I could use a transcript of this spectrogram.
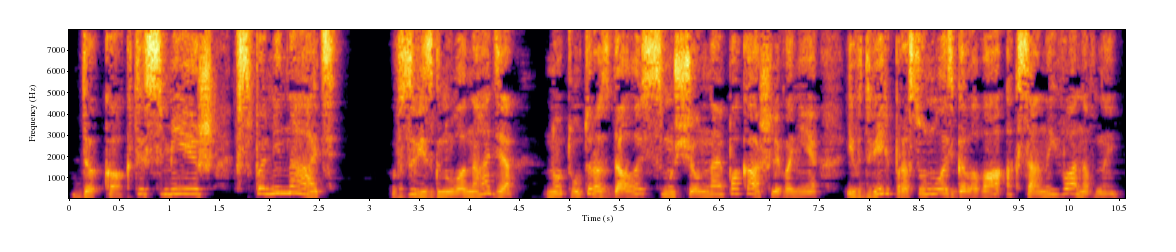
«Да как ты смеешь вспоминать?» – взвизгнула Надя, но тут раздалось смущенное покашливание, и в дверь просунулась голова Оксаны Ивановны.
